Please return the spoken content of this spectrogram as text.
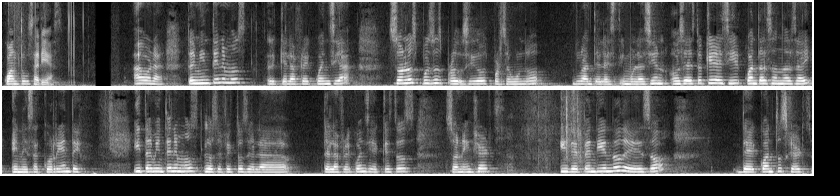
¿cuánto usarías? Ahora, también tenemos que la frecuencia son los pulsos producidos por segundo durante la estimulación. O sea, esto quiere decir cuántas ondas hay en esa corriente. Y también tenemos los efectos de la, de la frecuencia, que estos son en hertz. Y dependiendo de eso, de cuántos hertz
